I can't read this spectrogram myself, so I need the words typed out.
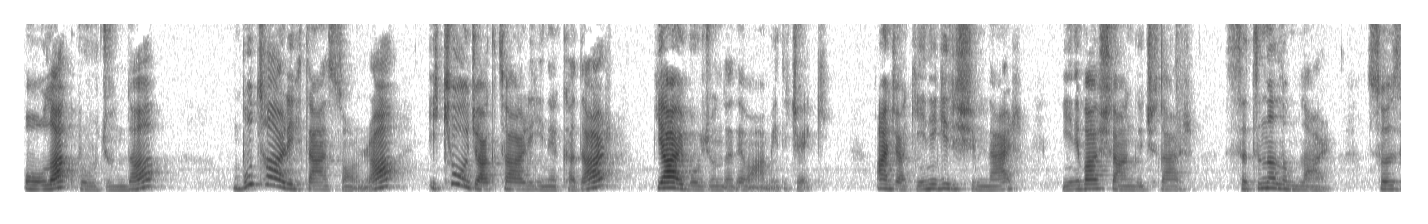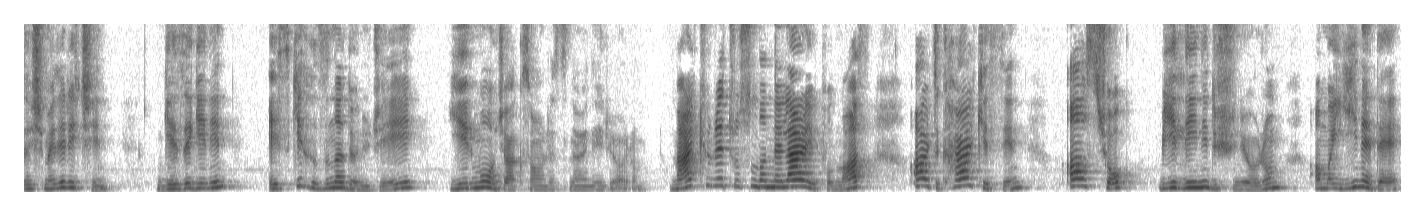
Oğlak burcunda, bu tarihten sonra 2 Ocak tarihine kadar Yay burcunda devam edecek. Ancak yeni girişimler, yeni başlangıçlar, satın alımlar, sözleşmeler için gezegenin eski hızına döneceği 20 Ocak sonrasını öneriyorum. Merkür retrosunda neler yapılmaz? Artık herkesin az çok bildiğini düşünüyorum ama yine de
